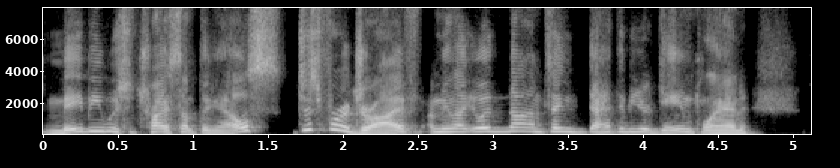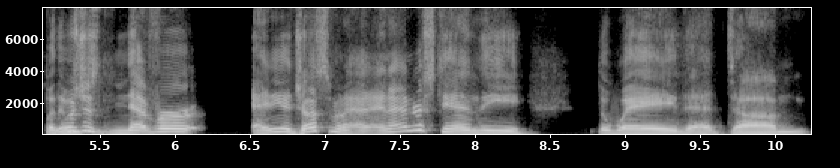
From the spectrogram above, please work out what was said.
maybe we should try something else just for a drive. I mean, like, not I'm saying that had to be your game plan, but there was just never any adjustment. And I understand the the way that um,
